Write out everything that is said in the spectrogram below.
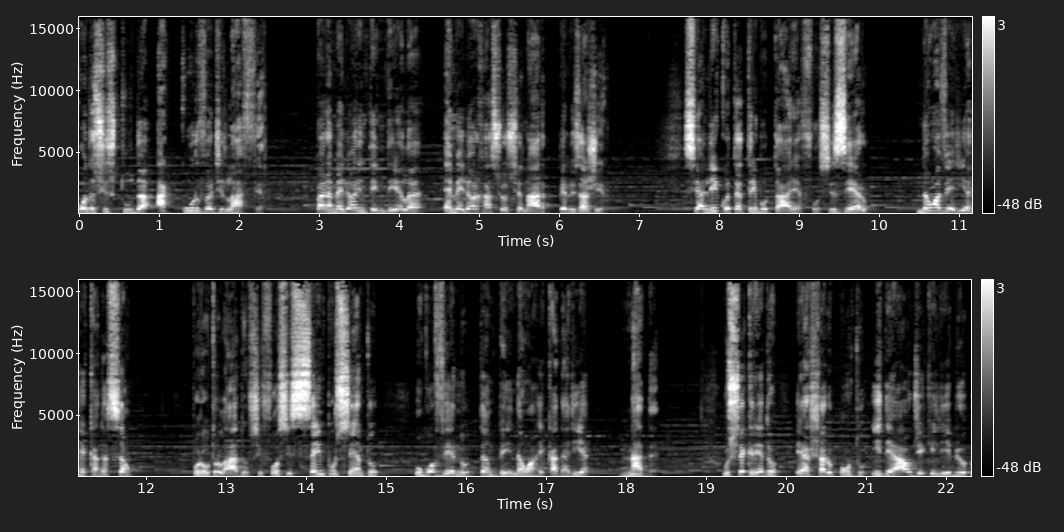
quando se estuda a curva de Laffer. Para melhor entendê-la, é melhor raciocinar pelo exagero. Se a alíquota tributária fosse zero, não haveria arrecadação. Por outro lado, se fosse 100%, o governo também não arrecadaria nada. O segredo é achar o ponto ideal de equilíbrio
